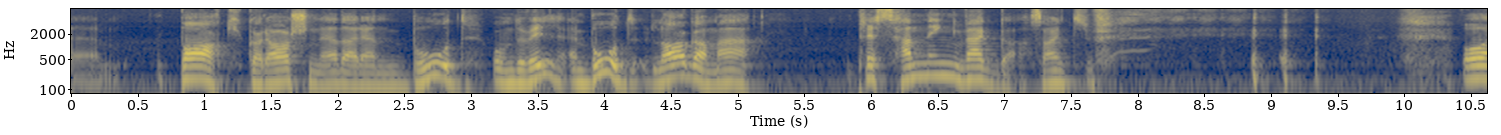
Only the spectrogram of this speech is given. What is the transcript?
uh, bak garasjen er der en bod, om du vil. En bod laga med presenningvegger, sant? og,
